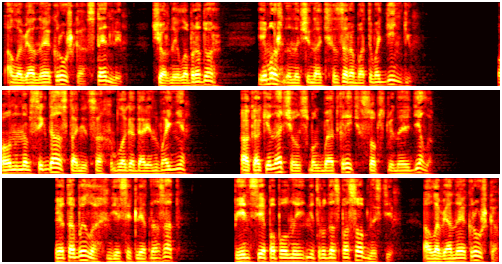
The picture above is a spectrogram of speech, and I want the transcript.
оловянная кружка, Стэнли, черный лабрадор — и можно начинать зарабатывать деньги. Он навсегда останется благодарен войне. А как иначе он смог бы открыть собственное дело? Это было десять лет назад. Пенсия по полной нетрудоспособности, оловянная кружка.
